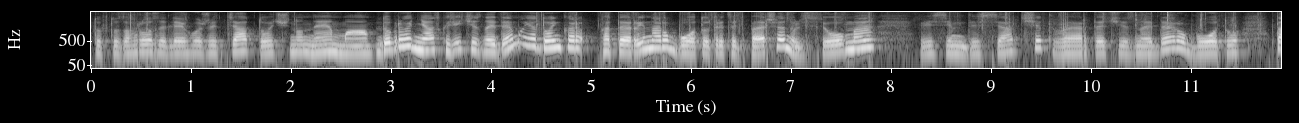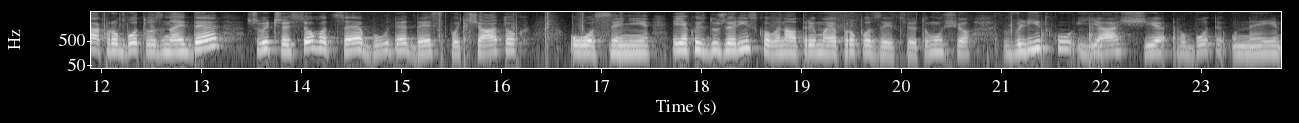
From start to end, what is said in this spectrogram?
Тобто загрози для його життя точно нема. Доброго дня. Скажіть, чи знайде моя донька Катерина роботу 31.07. 84. Чи знайде роботу? Так, роботу знайде. Швидше всього, це буде десь початок осені. І якось дуже різко вона отримає пропозицію, тому що влітку я ще роботи у неї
